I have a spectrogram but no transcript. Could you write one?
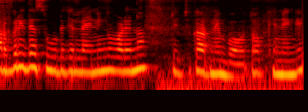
ਬਰਬਰੀ ਦੇ ਸੂਟ ਜੇ ਲਾਈਨਿੰਗ ਵਾਲੇ ਨਾ ਸਟਿਚ ਕਰਨੇ ਬਹੁਤ ਔਖੇ ਨੇਗੇ।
